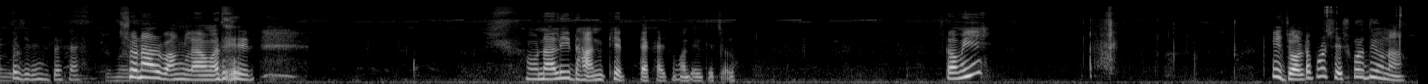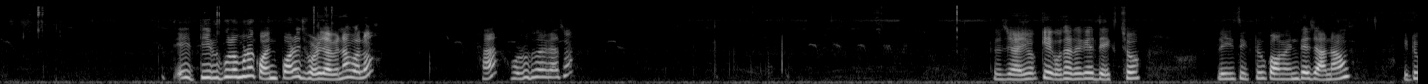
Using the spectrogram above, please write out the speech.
একটা জিনিস দেখায় সোনার বাংলা আমাদের। সোনালি ধান ক্ষেত দেখায় তোমাদেরকে, চলো। টমি? এই জলটা পুরো শেষ করে দিও না। এই তিলগুলো মনে কয়েন পরে ঝরে যাবে না বলো? হ্যাঁ হলুদ হয়ে গেছে? তো যাই হোক, কে কোথা থেকে দেখছ প্লিজ একটু কমেন্টে জানাও। একটু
